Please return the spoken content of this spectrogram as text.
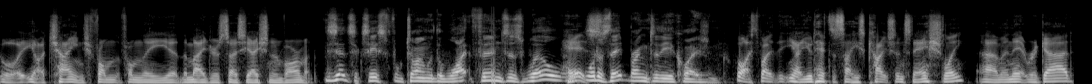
or you know, change from from the uh, the major association environment. Is that successful time with the White Ferns as well? Has. What does that bring to the equation? Well, I suppose you know you'd have to say he's coached internationally um, in that regard.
